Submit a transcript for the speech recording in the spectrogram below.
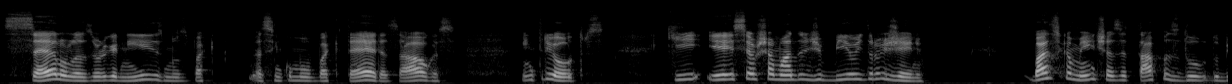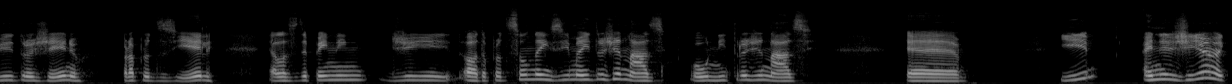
células, organismos, assim como bactérias, algas, entre outros. Que esse é o chamado de biohidrogênio basicamente as etapas do, do biohidrogênio para produzir ele, elas dependem de, ó, da produção da enzima hidrogenase ou nitrogenase. É, e a energia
